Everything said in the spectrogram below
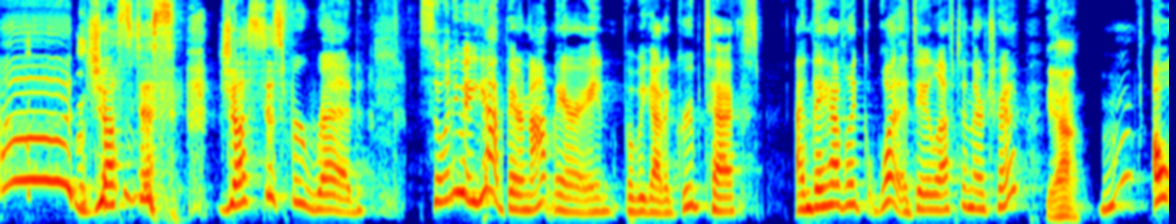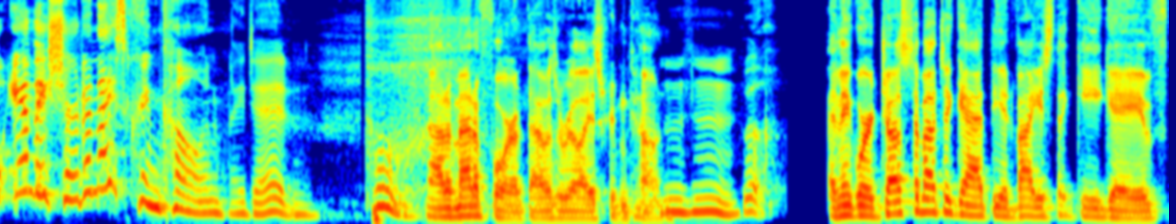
Ah, justice, justice for red. So anyway, yeah, they're not married, but we got a group text and they have like what, a day left in their trip? yeah, Oh, and they shared an ice cream cone. I did. not a metaphor. That was a real ice cream cone. Mm-hmm. I think we're just about to get the advice that Guy gave.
